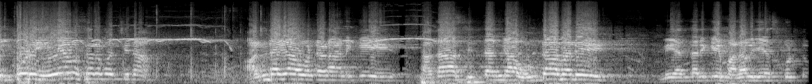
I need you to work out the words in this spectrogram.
ఎప్పుడు ఏ అవసరం వచ్చినా అండగా ఉండడానికి సదా సిద్ధంగా ఉంటామని మీ అందరికీ మనవి చేసుకుంటూ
